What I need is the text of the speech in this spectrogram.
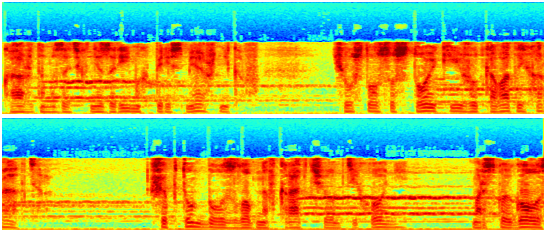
каждом из этих незримых пересмешников чувствовался стойкий и жутковатый характер. Шептун был злобно вкрадчивым тихоней, морской голос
